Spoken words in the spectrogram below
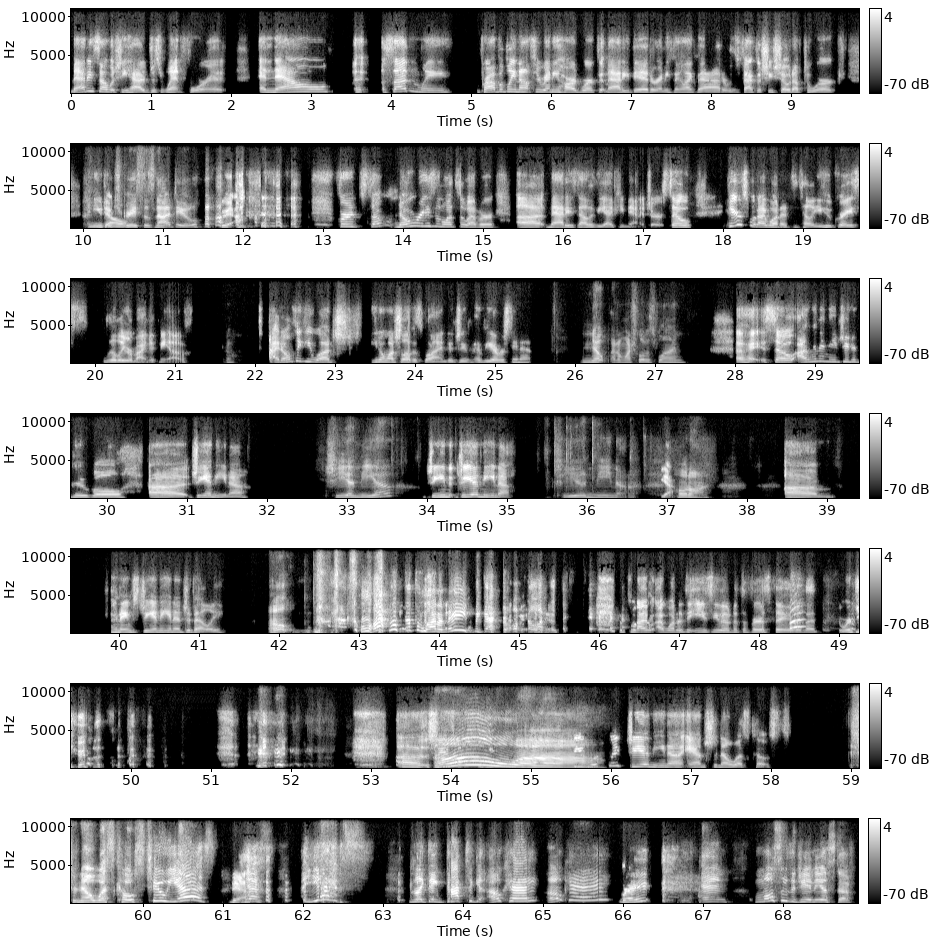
Maddie saw what she had, just went for it. And now uh, suddenly, probably not through any hard work that Maddie did or anything like that, or the fact that she showed up to work and you don't. Grace does not do. yeah. for some no reason whatsoever, uh, Maddie's now the VIP manager. So here's what I wanted to tell you who Grace Lilly reminded me of. Oh. I don't think you watched you don't watch Love is Blind, did you? Have you ever seen it? nope, I don't watch Love is Blind. Okay, so I'm gonna need you to Google uh Giannina. Giannina? Gian Giannina. Giannina. Yeah. Hold on. Um her name's Giannina Gibelli. Oh, that's a lot. That's a lot of names we got going on. That's why I wanted to ease you in with the first name and then work you into the uh she's Oh, She uh, looks like Giannina and Chanel West Coast. Chanel West Coast too. Yes, Yeah. yes, yes. Like they got to get okay, okay. Right? And most of the Giannina stuff,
